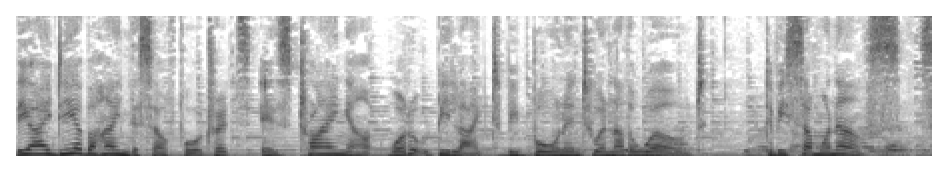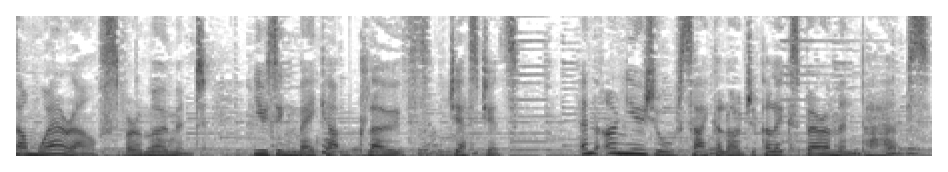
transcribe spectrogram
The idea behind the self portraits is trying out what it would be like to be born into another world, to be someone else, somewhere else for a moment, using makeup, clothes, gestures. An unusual psychological experiment, perhaps.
